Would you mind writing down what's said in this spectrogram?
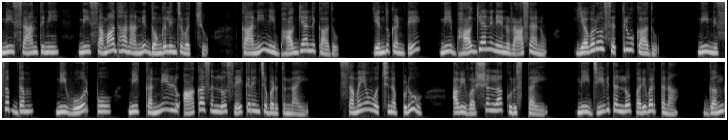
నీ శాంతిని నీ సమాధానాన్ని దొంగలించవచ్చు. కాని నీ భాగ్యాన్ని కాదు. ఎందుకంటే నీ భాగ్యాన్ని నేను రాశాను. ఎవరో శత్రువు కాదు. నీ నిశ్శబ్దం నీ ఓర్పు నీ కన్నీళ్ళు ఆకాశంలో సేకరించబడుతున్నాయి. సమయం వచ్చినప్పుడు అవి వర్షంలా కురుస్తాయి. నీ జీవితంలో పరివర్తన గంగ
